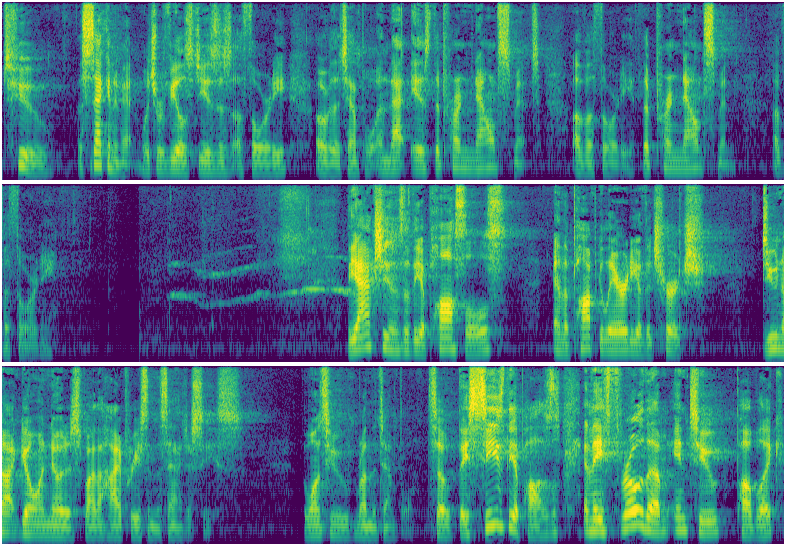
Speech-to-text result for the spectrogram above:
to the second event, which reveals Jesus' authority over the temple, and that is the pronouncement of authority. The pronouncement of authority. The actions of the apostles and the popularity of the church do not go unnoticed by the high priest and the Sadducees, the ones who run the temple. So they seize the apostles and they throw them into public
